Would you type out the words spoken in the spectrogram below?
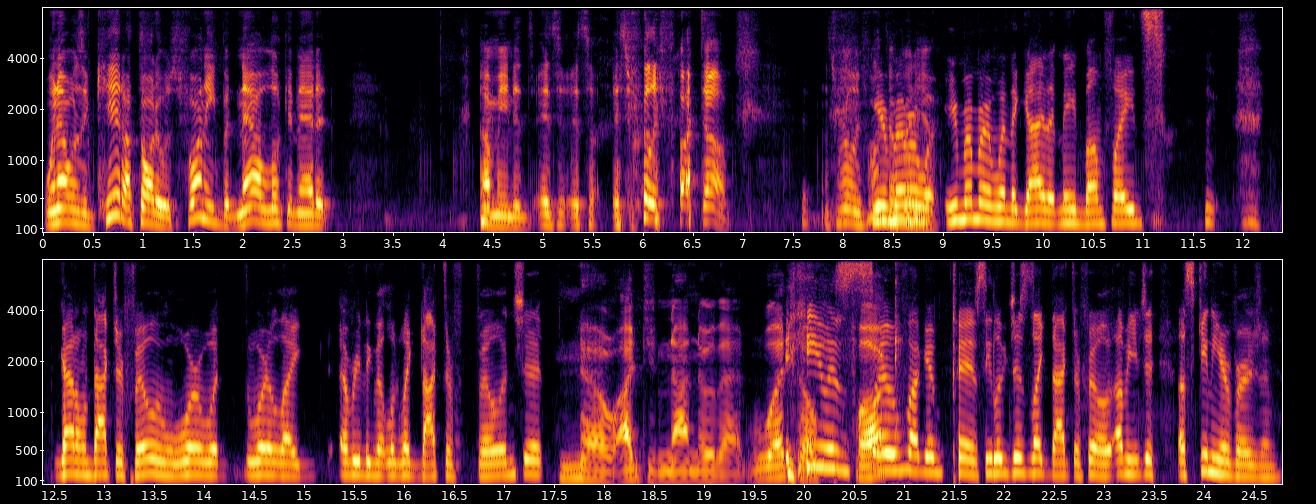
when I was a kid, I thought it was funny, but now looking at it, I hmm. mean, it's it's it's it's really fucked up. It's really fucked You up remember? When, you remember when the guy that made bum fights got on Dr. Phil and wore what wore like everything that looked like Dr. Phil and shit? No, I did not know that. What the he was fuck? so fucking pissed. He looked just like Dr. Phil. I mean, just a skinnier version.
